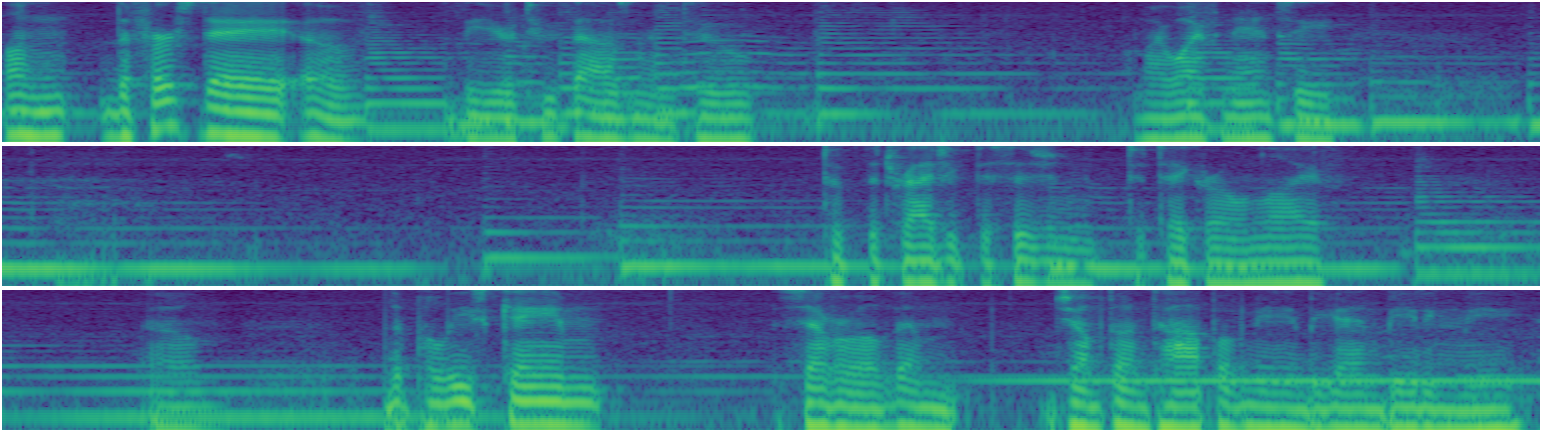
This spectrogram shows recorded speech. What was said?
On the first day of the year 2002, my wife Nancy took the tragic decision to take her own life. Um, the police came, several of them jumped on top of me and began beating me.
